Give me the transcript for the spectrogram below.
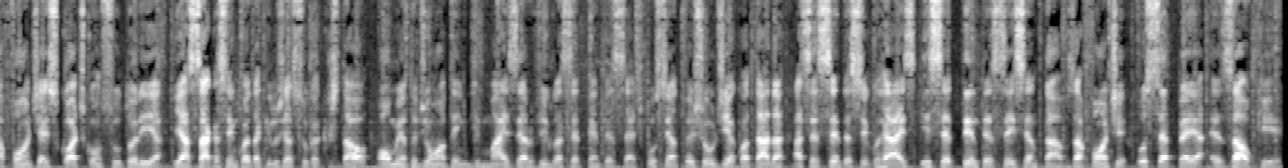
A fonte é a Scott Consultoria. E a saca 50 quilos de açúcar cristal, aumento de ontem de mais 0,77%, fechou o dia cotada a R$ 65,76. A fonte, o CPEA Exalc.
